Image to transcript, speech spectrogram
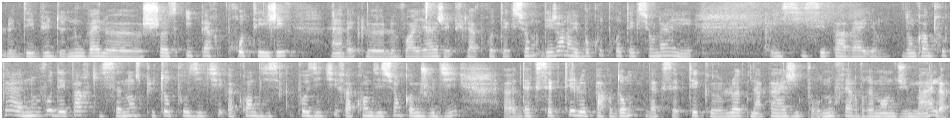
le début de nouvelles choses hyper protégées hein, avec le, le, voyage et puis la protection. Déjà, on avait beaucoup de protection là et ici, c'est pareil. Donc, en tout cas, un nouveau départ qui s'annonce plutôt positif à, condition, comme je vous dis, euh, d'accepter le pardon, d'accepter que l'autre n'a pas agi pour nous faire vraiment du mal.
